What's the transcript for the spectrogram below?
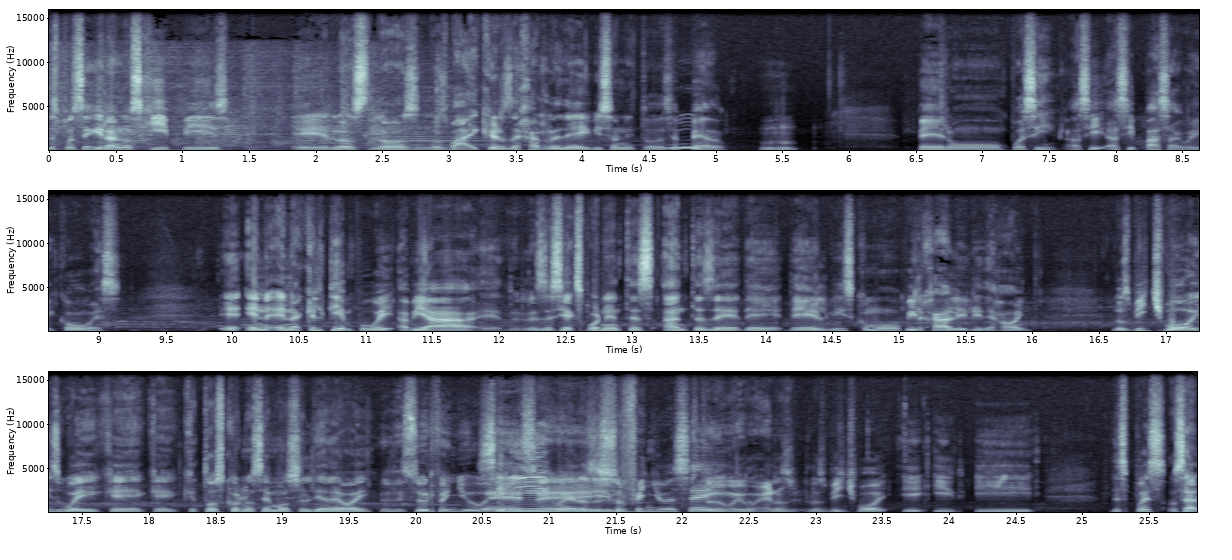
Después seguirán los hippies, eh, los, los, los bikers de Harley Davidson y todo ese pedo. Ujú. Pero, pues sí, así, así pasa, güey. ¿Cómo ves? En, en aquel tiempo, güey, había, eh, les decía, exponentes antes de, de- de Elvis, como Bill Haley y The Hoyt, los Beach Boys, güey, que, que, que todos conocemos el día de hoy. Los de Surfing USA. Sí, güey, los de Surfing USA. Muy bueno. los, los Beach Boys. Y, y- y después, o sea,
